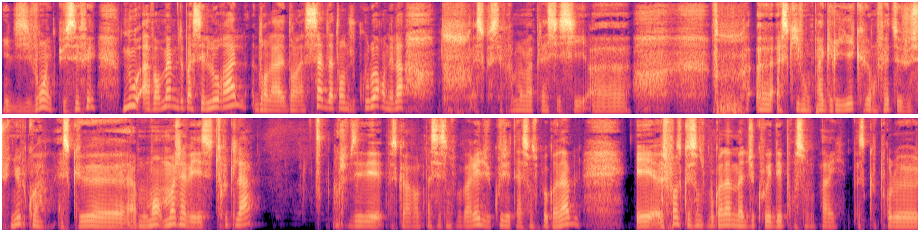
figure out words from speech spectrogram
Ils y vont et puis c'est fait. Nous, avant même de passer l'oral dans la dans la salle d'attente du couloir, on est là. Est-ce que c'est vraiment ma place ici? Euh, euh, Est-ce qu'ils vont pas griller que en fait je suis nul quoi? Est-ce que euh, à un moment, moi j'avais ce truc là je faisais parce qu'avant de passer Sciences Po Paris, du coup, j'étais à Sciences Po Grenoble et euh, je pense que Sciences Po Grenoble m'a du coup aidé pour Sciences Po Paris parce que pour le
